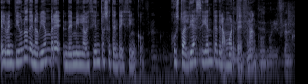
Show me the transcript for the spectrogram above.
el 21 de noviembre de 1975, justo al día siguiente de la muerte de Franco. de morir Franco.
